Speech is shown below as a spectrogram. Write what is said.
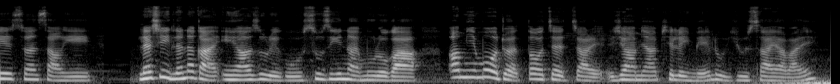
ရေးစွမ်းဆောင်ရေးလက်ရှိလက်နက်ကိုင်အင်အားစုတွေကိုစူးစီးနိုင်မှုတို့ကအောင်မြင်ဖို့အတွက်တော့ကျက်ကြတဲ့အရာများဖြစ်လိမ့်မယ်လို့ယူဆရပါတယ်။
